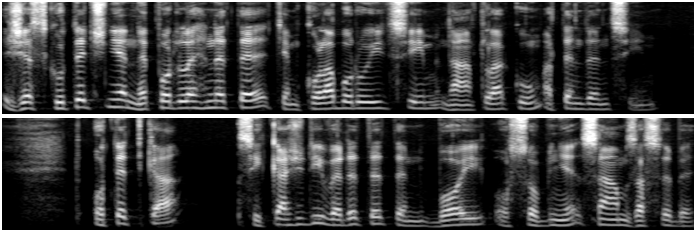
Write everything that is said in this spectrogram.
že skutečně nepodlehnete těm kolaborujícím nátlakům a tendencím. Od teďka si každý vedete ten boj osobně sám za sebe.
